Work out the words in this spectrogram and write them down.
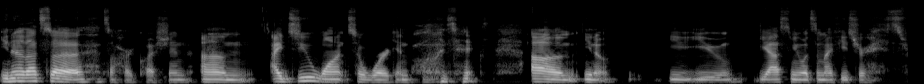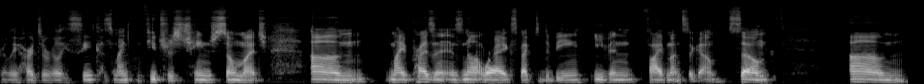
You know, that's a that's a hard question. Um, I do want to work in politics. Um, you know, you you you asked me what's in my future. It's really hard to really see because my future's changed so much. Um, my present is not where I expected to be even five months ago. So, um,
